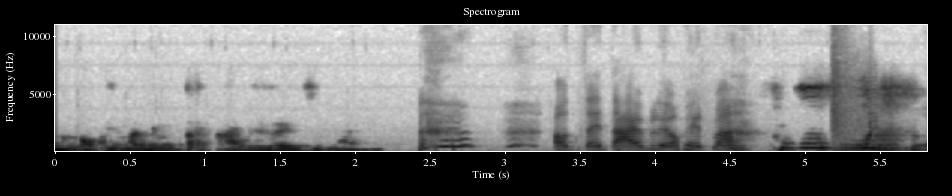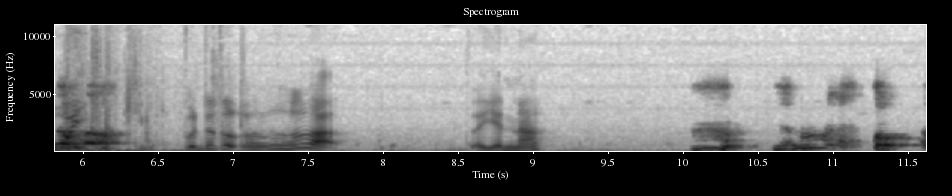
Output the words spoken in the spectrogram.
มึงเอาเพชรมันนี่มึงตายตายๆไปเลยชิบหายเอาตายตายๆไปเลยเอาเพชรมาอุ้ยโอ้ยเออใจเย็นนะเย็นแม่ตกใจ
